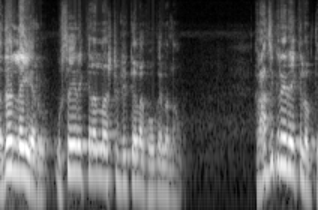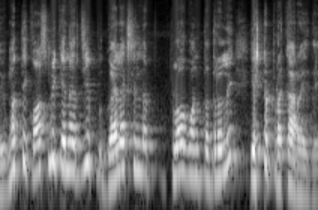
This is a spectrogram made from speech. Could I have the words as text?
ಅದರ ಲೇಯರು ಉಸೈ ರೇಖೆಲೆಲ್ಲ ಅಷ್ಟು ಡೀಟೇಲಾಗಿ ಹೋಗಲ್ಲ ನಾವು. ರಾಜಕೀಯ ರೇಖೆಯಲ್ಲಿ ಹೋಗ್ತೀವಿ. ಮತ್ತು ಕಾಸ್ಮಿಕ್ ಎನರ್ಜಿ ಗ್ಯಾಲಕ್ಸಿಂದ ಫ್ಲೋ ಆಗುವಂಥದ್ರಲ್ಲಿ ಎಷ್ಟು ಪ್ರಕಾರ ಇದೆ?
